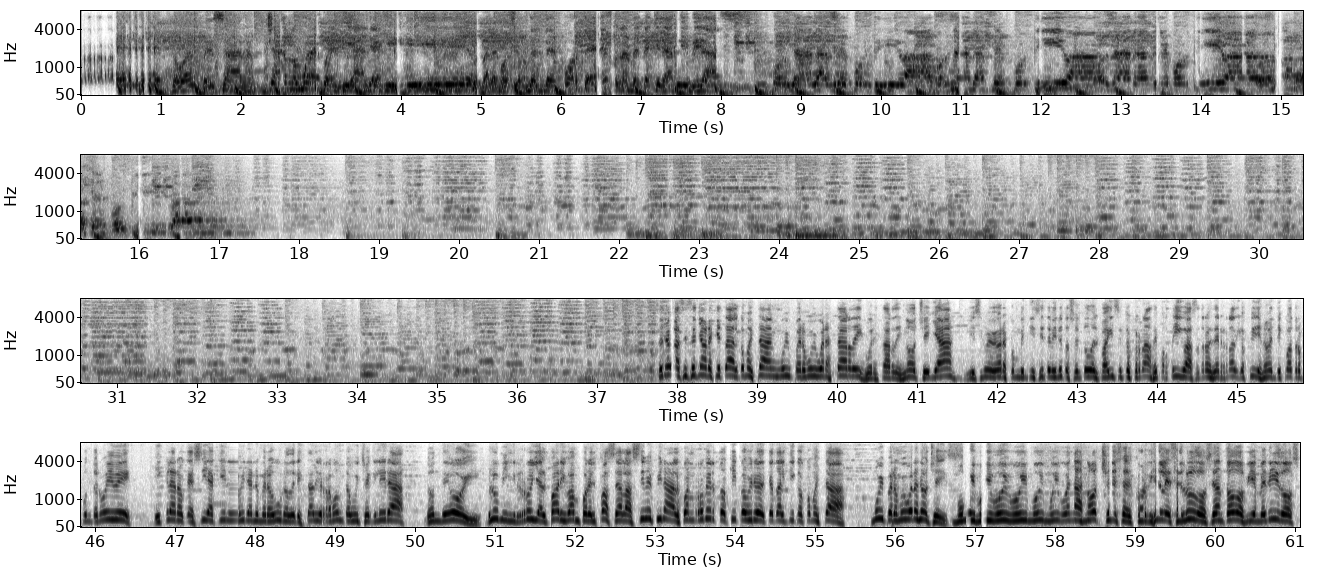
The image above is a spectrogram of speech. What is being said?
Esto va a empezar, ya no muevo el día de aquí. Toda la emoción del deporte, solamente aquí la vivirás. Jornadas deportivas, jornadas deportivas, jornadas deportivas, jornadas deportivas. Señoras y señores, ¿qué tal? ¿Cómo están? Muy, pero muy buenas tardes. Buenas tardes, noche ya. 19 horas con 27 minutos en todo el país. Estas jornadas deportivas a través de Radio Fides 94.9. Y claro que sí, aquí en la número uno del estadio Ramón Aguilera, donde hoy Blooming y Royal Party van por el pase a la semifinal. Juan Roberto Kiko Viruet, ¿qué tal, Kiko? ¿Cómo está? Muy, pero muy buenas noches. Muy, muy, muy, muy, muy, muy buenas noches. Cordiales saludos. Sean todos bienvenidos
